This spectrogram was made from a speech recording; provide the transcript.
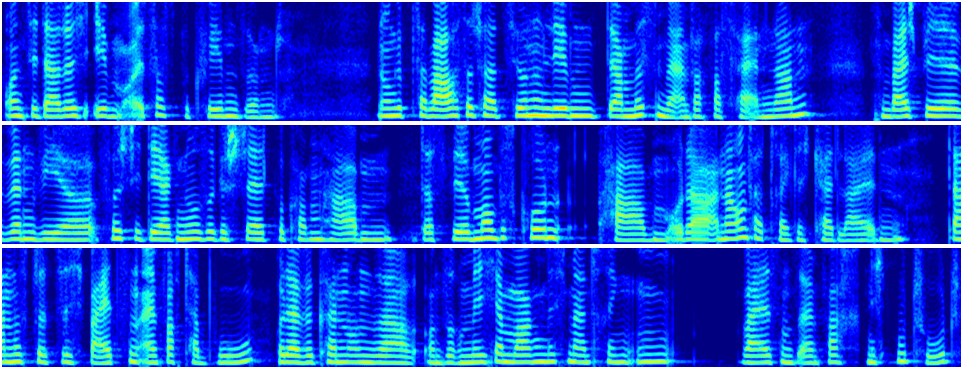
und sie dadurch eben äußerst bequem sind. Nun gibt es aber auch Situationen im Leben, da müssen wir einfach was verändern. Zum Beispiel, wenn wir frisch die Diagnose gestellt bekommen haben, dass wir Morbus Crohn haben oder an einer Unverträglichkeit leiden. Dann ist plötzlich Weizen einfach tabu oder wir können unser, unsere Milch am Morgen nicht mehr trinken, weil es uns einfach nicht gut tut.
